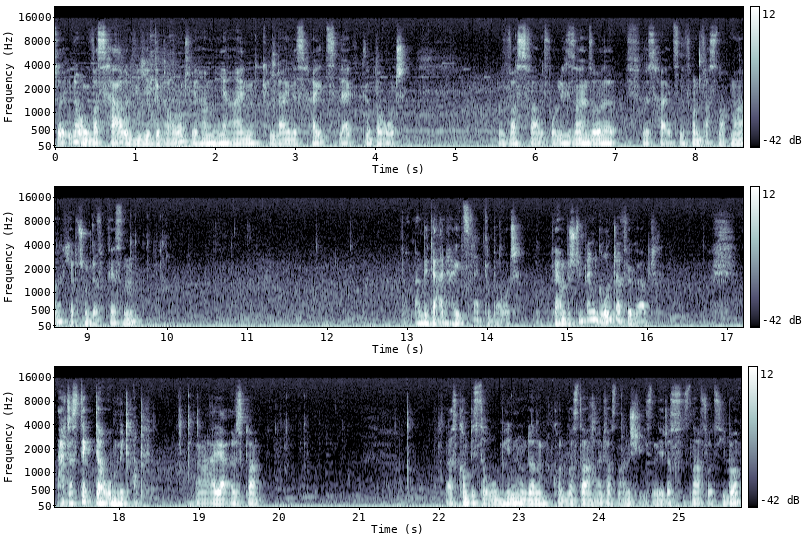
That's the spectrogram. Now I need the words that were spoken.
Zur Erinnerung, was haben wir hier gebaut? Wir haben hier ein kleines Heizwerk gebaut, was verantwortlich sein soll fürs Heizen von was nochmal? Ich habe schon wieder vergessen. Warum haben wir da ein Heizwerk gebaut? Wir haben bestimmt einen Grund dafür gehabt. Ach, das deckt da oben mit ab. Ah ja, alles klar. Das kommt bis da oben hin und dann konnten wir es da am einfachsten anschließen. Nee, das ist nachvollziehbar.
